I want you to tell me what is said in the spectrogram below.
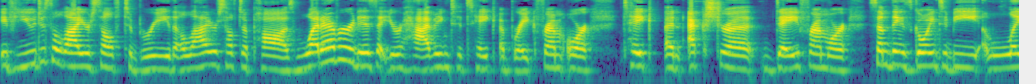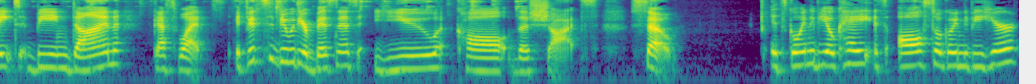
if you just allow yourself to breathe, allow yourself to pause, whatever it is that you're having to take a break from or take an extra day from, or something's going to be late being done, guess what? If it's to do with your business, you call the shots. So, it's going to be okay. It's all still going to be here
